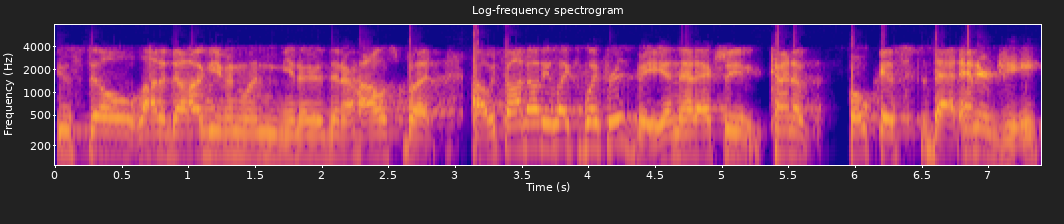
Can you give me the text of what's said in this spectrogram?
he was still a lot of dog even when you know he was in our house. But uh, we found out he liked to play frisbee, and that actually kind of focused that energy.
